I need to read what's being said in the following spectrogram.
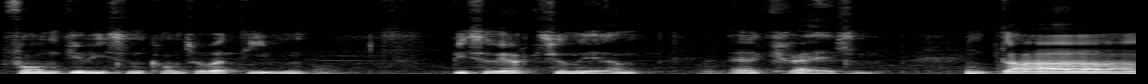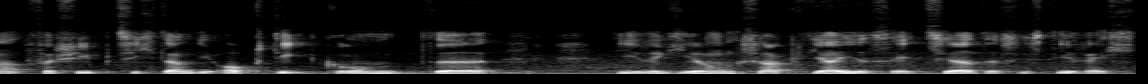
von gewissen konservativen bis reaktionären äh, Kreisen. Und da verschiebt sich dann die Optik und äh, die Regierung sagt, ja, ihr seht ja, das ist die Recht,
